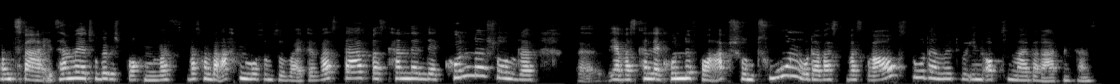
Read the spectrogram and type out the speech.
Und zwar, jetzt haben wir ja drüber gesprochen, was, was man beachten muss und so weiter. Was darf, was kann denn der Kunde schon oder äh, ja, was kann der Kunde vorab schon tun oder was, was brauchst du, damit du ihn optimal beraten kannst?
